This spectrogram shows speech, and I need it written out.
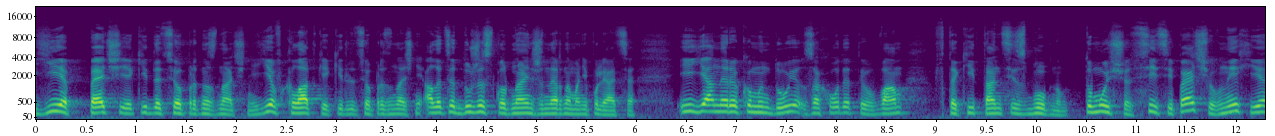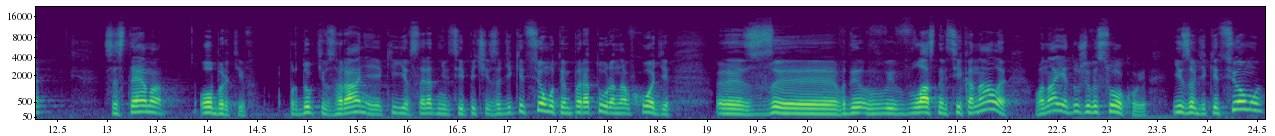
Є печі, які для цього предназначені, є вкладки, які для цього предназначені, але це дуже складна інженерна маніпуляція. І я не рекомендую заходити вам в такі танці з бубном, тому що всі ці печі в них є система обертів продуктів згорання, які є всередині в цій печі. Завдяки цьому температура на вході е, з, е, власне, в ці канали вона є дуже високою. І завдяки цьому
